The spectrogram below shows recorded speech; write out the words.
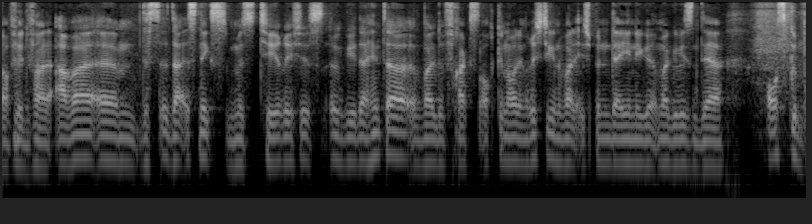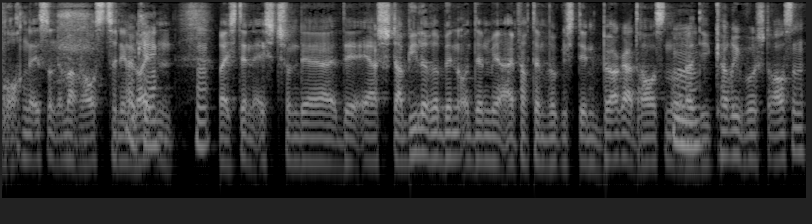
Auf jeden Fall. Aber ähm, das, da ist nichts Mysterisches irgendwie dahinter, weil du fragst auch genau den Richtigen, weil ich bin derjenige immer gewesen, der ausgebrochen ist und immer raus zu den Okay. Leuten, weil ich dann echt schon der, der eher stabilere bin und dann mir einfach dann wirklich den Burger draußen oder die Currywurst draußen.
